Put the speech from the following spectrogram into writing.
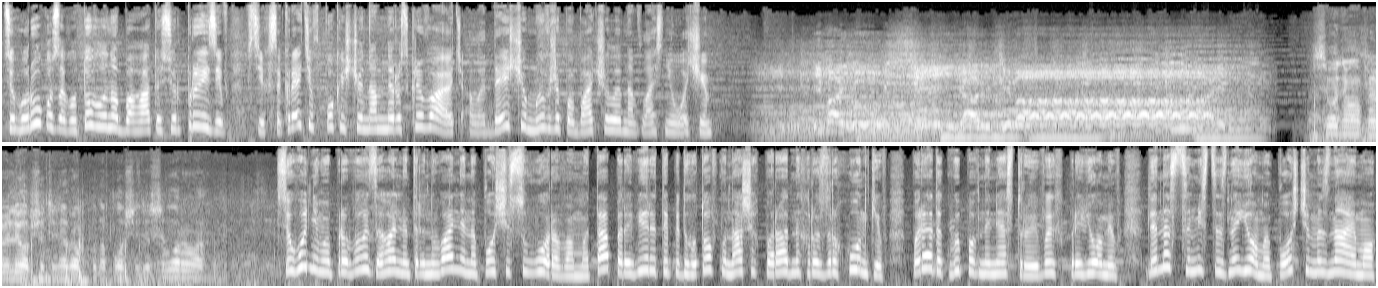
Цього року заготовлено багато сюрпризів. Всіх секретів поки що нам не розкривають, але дещо ми вже побачили на власні очі. И поющий яркий май. Сегодня мы провели общую тренировку на площади Суворова. Сьогодні ми провели загальне тренування на площі Суворова. Мета перевірити підготовку наших парадних розрахунків, порядок виповнення строєвих прийомів. Для нас це місце знайоме, площу ми знаємо.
